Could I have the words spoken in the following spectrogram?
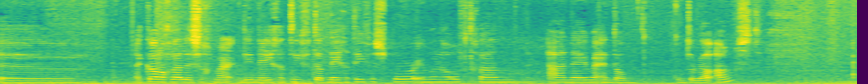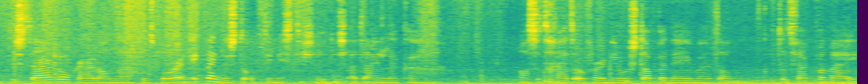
Uh, ik kan nog wel eens zeg maar, die negatieve, dat negatieve spoor in mijn hoofd gaan aannemen. En dan komt er wel angst. Dus daar hebben we elkaar dan uh, goed voor. En ik ben dus de optimistische. Dus uiteindelijk, uh, als het gaat over nieuwe stappen nemen, dan komt dat vaak van mij.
